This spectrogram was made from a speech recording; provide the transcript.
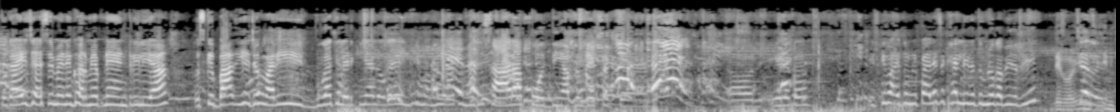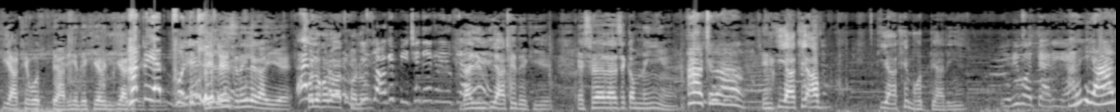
तो गाइस जैसे मैंने घर में अपने एंट्री लिया उसके बाद ये जो हमारी बुआ की लड़कियाँ लोग हैं इनकी मम्मी आके मुझे सारा पोत दी आप लोग देख सकते हैं। और ये देखो इसके बाद तुम लोग पहले से खेल ली ना तुम लोग अभी अभी? देखो इन, इनकी आँखें बहुत प्यारी हैं देखिए अब इनकी आँखें ये लेंस नहीं लगाई है। खोलो खोलो आँख खोलो। जाओगे पीछे देख रही हो क्या गाइस इनकी आँखें देखिए ऐश्वर्या से कम नहीं है। हाँ चलो आओ। इनकी आँखें आप की आँखें बहुत प्यारी हैं। ये भी बहुत प्यारी है। अरे यार।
